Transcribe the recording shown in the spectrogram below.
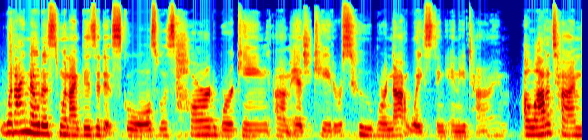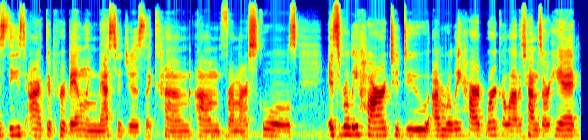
What I noticed when I visited schools was hardworking um, educators who were not wasting any time a lot of times these aren't the prevailing messages that come um, from our schools. It's really hard to do um, really hard work. A lot of times our head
